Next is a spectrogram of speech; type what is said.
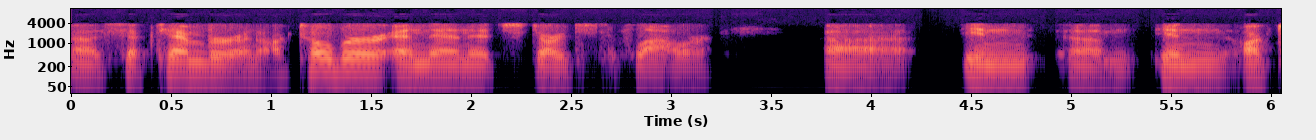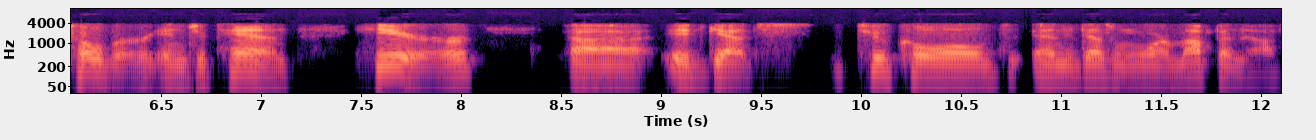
uh, September and October, and then it starts to flower uh, in um, in October in Japan. Here, uh, it gets too cold and it doesn't warm up enough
